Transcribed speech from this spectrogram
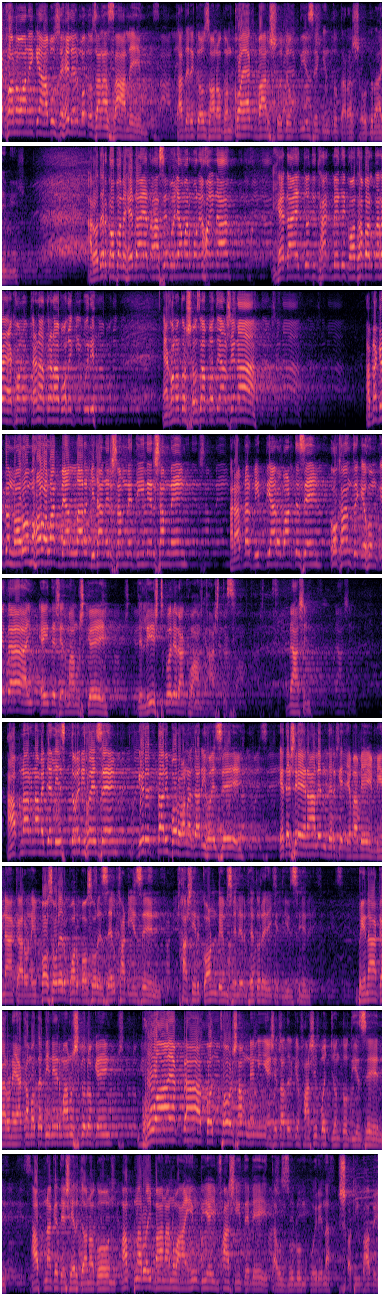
এখনও অনেকে আবু সেহেলের মতো যারা জালেম, তাদেরকেও জনগণ কয়েকবার সুযোগ দিয়েছে, কিন্তু তারা শোধরায়নি। আর ওদের কপালে হেদায়েত আছে বলে আমার মনে হয় না। হেদায়েত যদি থাকবে যে কথাবার্তারা এখনও তেড়া তেড়া বলে কি করে? এখনও তো সোজা পথে আসে না। আপনাকে তো নরম হওয়া লাগবে আল্লাহর বিধানের সামনে, দিনের সামনে। আর আপনার বৃদ্ধি আরও বাড়তেছে। ওখান থেকে হুমকি দেয় এই দেশের মানুষকে যে লিস্ট করে রাখো, আমি আসতেছি। আপনি আসেন। আপনার নামে যে লিস্ট তৈরি হয়েছে, গ্রেপ্তারি পরোয়ানা জারি হয়েছে। এদেশের আলেমদেরকে যেভাবে বিনা কারণে বছরের পর বছরে সেল খাটিয়েছেন, ফাঁসির কন্ডেম সেলের ভেতরে রেখে দিয়েছেন বিনা কারণে একামত দিনের মানুষগুলোকে ভুয়া একটা তথ্য সামনে নিয়ে এসে তাদেরকে ফাঁসি পর্যন্ত দিয়েছেন। আপনাকে দেশের জনগণ, আপনার ওই বানানো আইন দিয়েই ফাঁসি দেবে, তাও জুলুম করে না সঠিকভাবে।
